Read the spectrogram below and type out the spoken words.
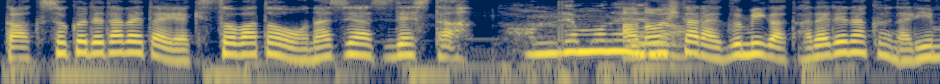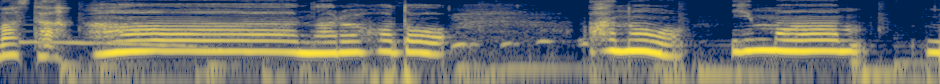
学食で食べた焼きそばと同じ味でした。とんでもねあの日からグミが垂れれなくなりました。あーなるほどあの今う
